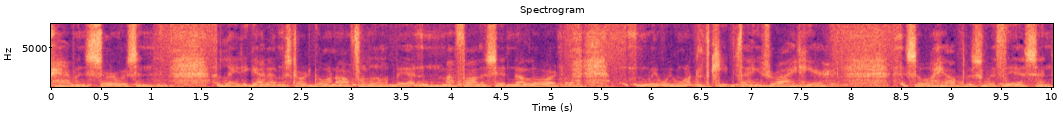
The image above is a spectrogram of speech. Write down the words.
having service, and a lady got up and started going off a little bit, and my father said, "No, Lord, we, we want to keep things right here, so help us with this." And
